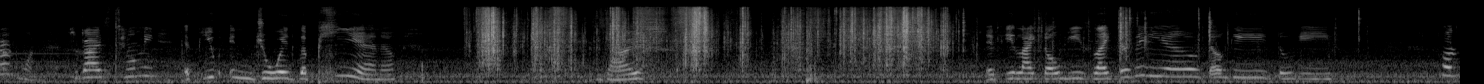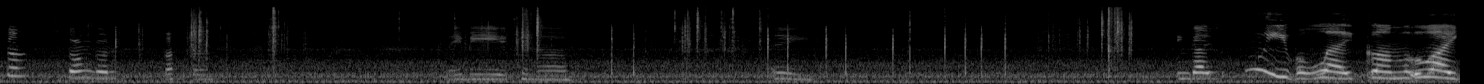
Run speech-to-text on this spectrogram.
Third one. So guys, tell me if you enjoyed the piano. Guys, if you like doggies, like the video. Doggy, doggy. Harder, stronger, faster. Maybe it can, uh, hey. And guys, leave a like on the like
